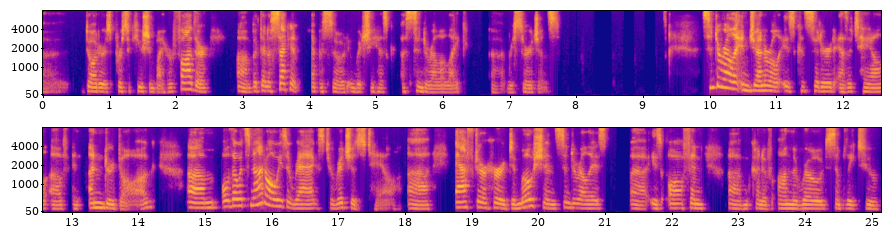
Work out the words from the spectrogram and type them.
uh, daughter's persecution by her father, um, but then a second episode in which she has a Cinderella-like uh, resurgence. Cinderella in general is considered as a tale of an underdog, um, although it's not always a rags to riches tale. Uh, after her demotion, Cinderella is, uh, is often um, kind of on the road simply to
